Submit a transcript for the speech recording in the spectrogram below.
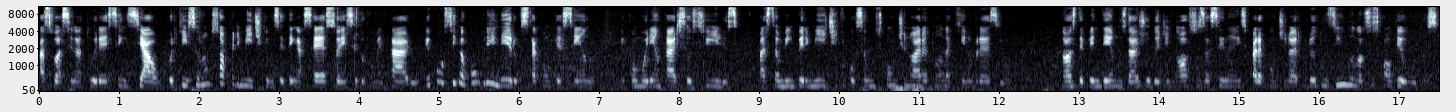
A sua assinatura é essencial, porque isso não só permite que você tenha acesso a esse documentário e consiga compreender o que está acontecendo e como orientar seus filhos, mas também permite que possamos continuar atuando aqui no Brasil. Nós dependemos da ajuda de nossos assinantes para continuar produzindo nossos conteúdos.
